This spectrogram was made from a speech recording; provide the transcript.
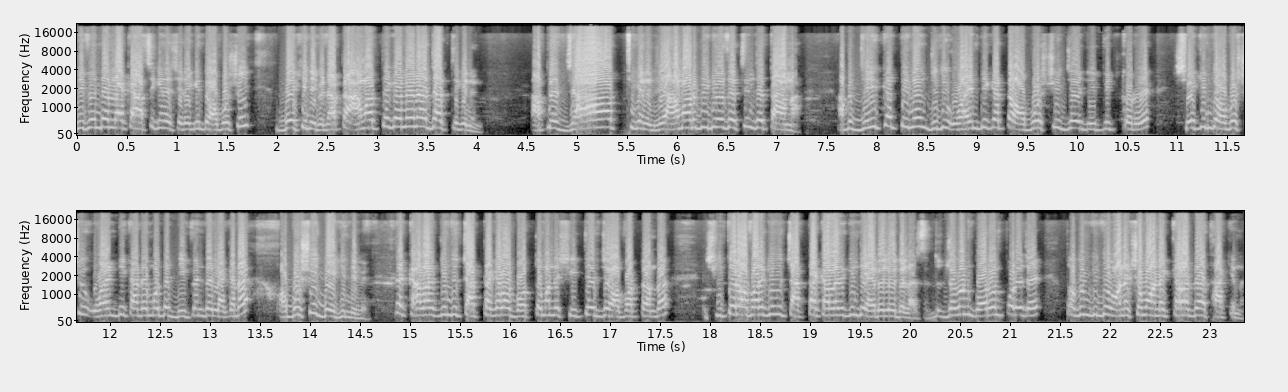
ডিফেন্ডার লেখা আছে কিনা সেটা কিন্তু অবশ্যই দেখে নেবেন। আপনি আমার থেকে নেন আর যার থেকে নেন। আপনি যার থেকে নেন। যে আমার ভিডিও দেখছেন যে তা না। আপনি যেই কার্ডটি নেন, যদি ওয়ারেন্টি কার্ডটা অবশ্যই যে রিপিট করে, সে কিন্তু অবশ্যই ওয়ারেন্টি কার্ডের মধ্যে ডিফেন্ডার লেখাটা অবশ্যই দেখে নেবেন কালার কিন্তু চারটা কালার বর্তমানে শীতের যে অফারটা আমরা, শীতের অফারে কিন্তু চারটা কালার কিন্তু অ্যাভেলেবেল আছে। তো যখন গরম পড়ে যায়, তখন কিন্তু অনেক সময় অনেক কালার দেওয়া থাকে না।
